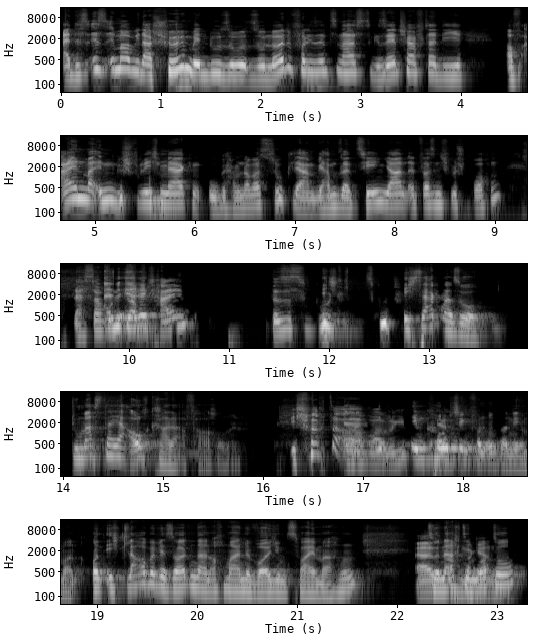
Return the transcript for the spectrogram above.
äh, das ist immer wieder schön, wenn du so, so Leute vor dir sitzen hast, Gesellschafter, die auf einmal in Gespräch merken, oh, wir haben da was zu klären. Wir haben seit zehn Jahren etwas nicht besprochen. Das ist auch also Erik, heim. Das ist gut. Ich, ist gut. ich sag mal so, du machst da ja auch gerade Erfahrungen. Ich machte auch äh, im, im, Coaching ja. von Unternehmern. Und ich glaube, wir sollten da noch mal eine Volume 2 machen. Ja, so nach dem Motto,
